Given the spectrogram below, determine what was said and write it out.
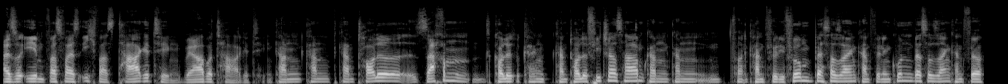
also eben, was weiß ich was, Targeting, Werbetargeting, kann, kann, kann tolle Sachen, tolle, kann, kann tolle Features haben, kann, kann, kann für die Firmen besser sein, kann für den Kunden besser sein, kann für,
